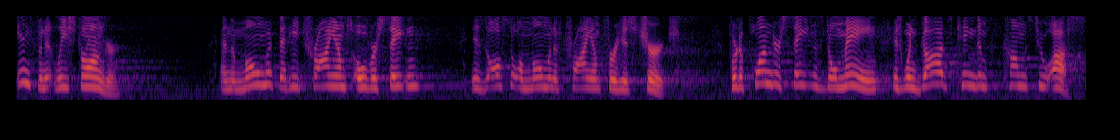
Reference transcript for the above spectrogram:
infinitely stronger. And the moment that he triumphs over Satan is also a moment of triumph for his church. For to plunder Satan's domain is when God's kingdom comes to us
